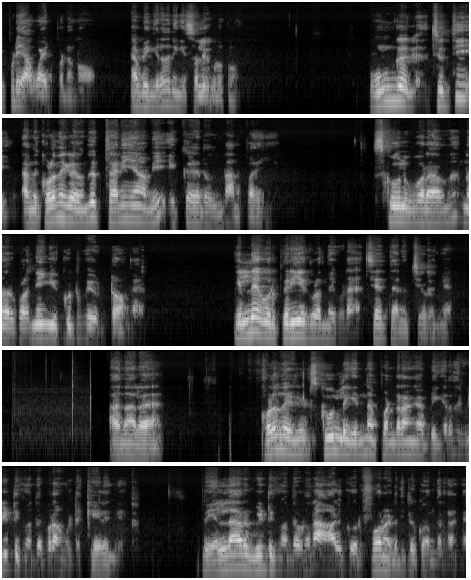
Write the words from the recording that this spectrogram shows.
எப்படி அவாய்ட் பண்ணணும்? அப்படிங்கிறத நீங்கள் சொல்லிக் கொடுக்கணும். உங்கள் சுற்றி அந்த குழந்தைகளை வந்து தனியாகவே இக்கிறது வந்து அனுப்பாதீங்க. ஸ்கூலுக்கு போகிறாங்க இன்னொரு குழந்தை நீங்கள் கூட்டு போய் விட்டுவாங்க இல்லை ஒரு பெரிய குழந்தை கூட சேர்த்து அனுப்பிச்சி விடுங்க. அதனால் குழந்தைகள் ஸ்கூலில் என்ன பண்ணுறாங்க அப்படிங்கிறது வீட்டுக்கு வந்தப்பறம் அவங்கள்ட்ட கேளுங்க. இப்போ எல்லாரும் வீட்டுக்கு வந்த உடனே ஆளுக்கு ஒரு ஃபோன் எடுத்துகிட்டு உட்காந்துடுறாங்க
